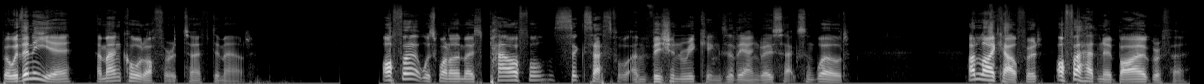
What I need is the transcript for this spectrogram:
But within a year, a man called Offa had turfed him out. Offa was one of the most powerful, successful, and visionary kings of the Anglo Saxon world. Unlike Alfred, Offa had no biographer,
